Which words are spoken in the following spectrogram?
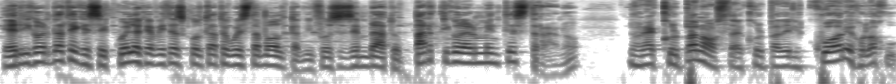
e ricordate che se quello che avete ascoltato questa volta vi fosse sembrato particolarmente strano, non è colpa nostra, è colpa del cuore con la Q.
